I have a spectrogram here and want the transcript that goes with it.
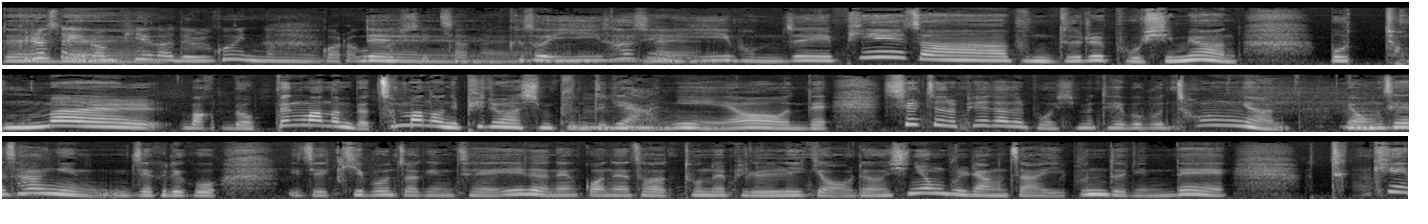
네, 그래서 네. 이런 피해가 늘고 있는 거라고 볼 수 있잖아요. 그래서 이 사실 이 범죄의 피해자분들을 보시면 뭐 정말 막 몇백만 원, 몇천만 원이 필요하신 분들이 음. 아니에요. 근데 실제로 피해자들 보시면 대부분 청년, 영세 음. 상인, 이제 그리고 이제 기본적인 제1은행권에서 돈을 빌리기 어려운 신용불량자 이분들인데 특히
